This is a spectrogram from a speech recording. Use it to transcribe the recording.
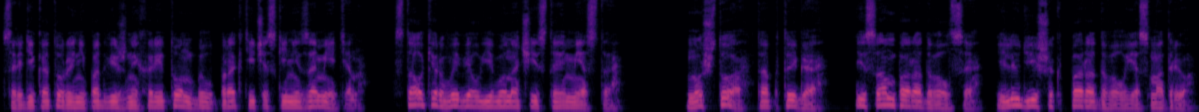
среди которой неподвижный харитон был практически незаметен, сталкер вывел его на чистое место. «Ну что, топтыга, и сам порадовался, и людишек порадовал, я смотрю»,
